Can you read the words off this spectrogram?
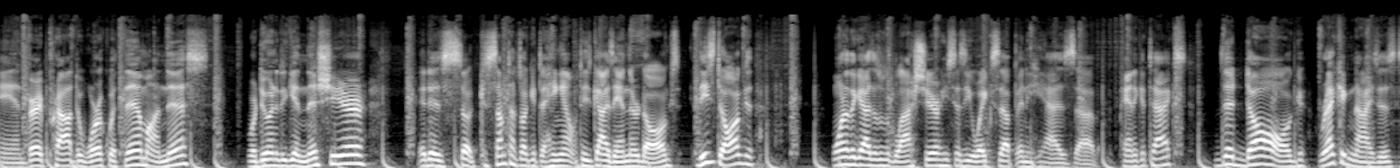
And very proud to work with them on this. We're doing it again this year. It is so, because sometimes I'll get to hang out with these guys and their dogs. These dogs, one of the guys I was with last year, he says he wakes up and he has uh, panic attacks. The dog recognizes,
